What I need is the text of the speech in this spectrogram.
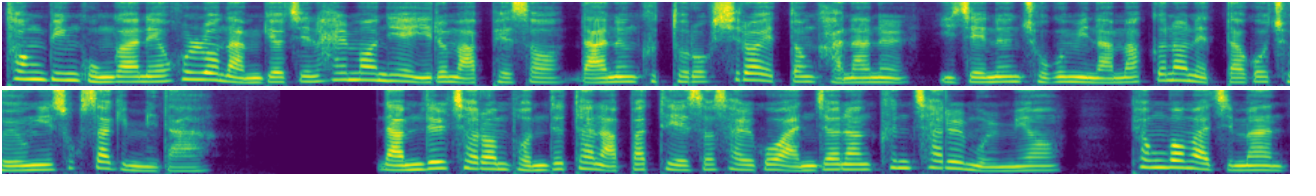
텅 빈 공간에 홀로 남겨진 할머니의 이름 앞에서 나는 그토록 싫어했던 가난을 이제는 조금이나마 끊어냈다고 조용히 속삭입니다. 남들처럼 번듯한 아파트에서 살고 안전한 큰 차를 몰며 평범하지만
